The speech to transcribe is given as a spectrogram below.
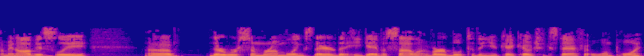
I mean, obviously. Uh, there were some rumblings there that he gave a silent verbal to the UK coaching staff at one point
